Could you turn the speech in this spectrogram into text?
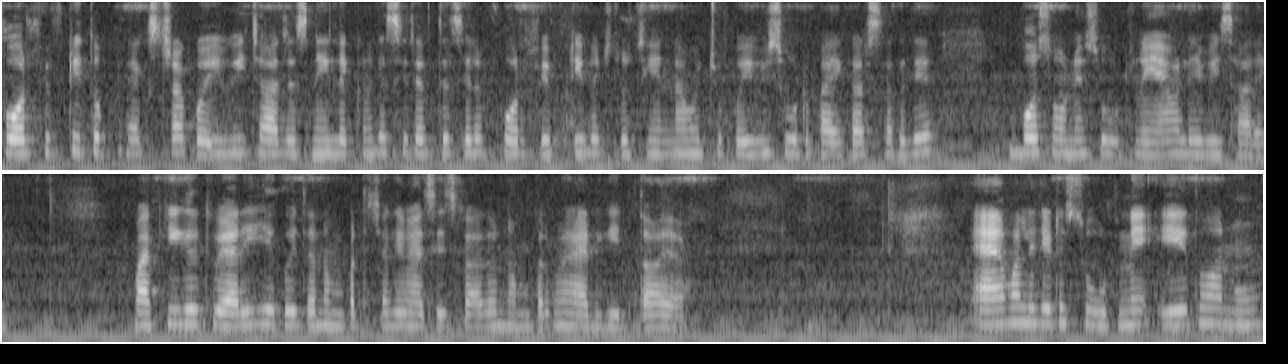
450 ਤੋਂ ਪਰ ਐਕਸਟਰਾ ਕੋਈ ਵੀ ਚਾਰजेस ਨਹੀਂ ਲੱਗਣਗੇ। ਸਿਰਫ ਤੇ ਸਿਰਫ 450 ਵਿੱਚ ਤੁਸੀਂ ਇਹਨਾਂ ਵਿੱਚੋਂ ਕੋਈ ਵੀ ਸੂਟ ਬਾਈ ਕਰ ਸਕਦੇ ਹੋ। ਬਹੁਤ ਸੋਹਣੇ ਸੂਟ ਨੇ ਇਹ ਵਾਲੇ ਵੀ ਸਾਰੇ। ਬਾਕੀ ਅਗਰ ਕੁਐਰੀ ਹੈ ਕੋਈ ਤਾਂ ਨੰਬਰ ਤੇ ਜਾ ਕੇ ਮੈਸੇਜ ਕਰ ਦਿਓ। ਨੰਬਰ ਮੈਂ ਐਡ ਕੀਤਾ ਹੋਇਆ। ਇਹ ਵਾਲੇ ਜਿਹੜੇ ਸੂਟ ਨੇ, ਇਹ ਤੁਹਾਨੂੰ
